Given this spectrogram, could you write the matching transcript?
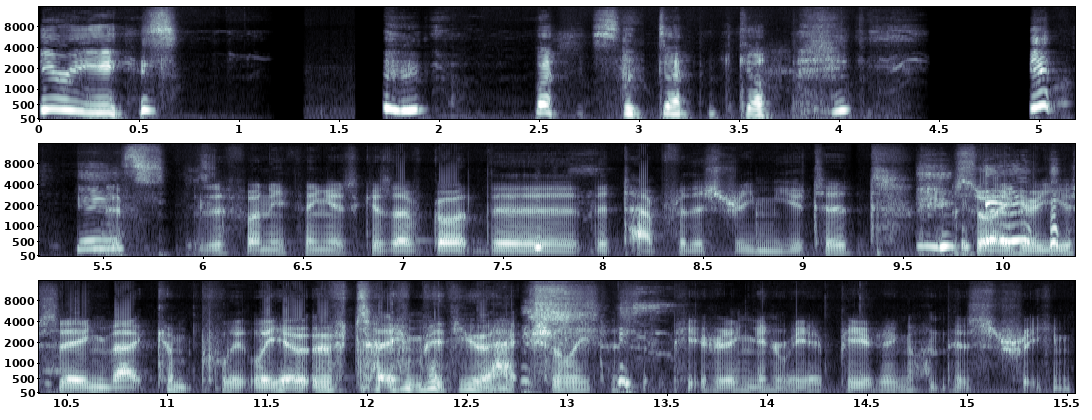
Here he is. Where's the Danny gun? yes. The funny thing is, because I've got the the tab for the stream muted, so I hear you saying that completely out of time with you actually disappearing and reappearing on the stream.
